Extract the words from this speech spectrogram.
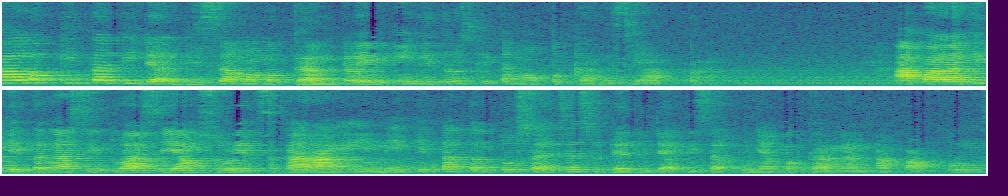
kalau kita tidak bisa memegang klaim ini, terus kita mau pegang siapa? Apalagi di tengah situasi yang sulit sekarang ini, kita tentu saja sudah tidak bisa punya pegangan apa pun,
